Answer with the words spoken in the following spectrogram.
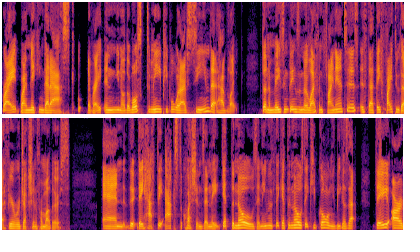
right? By making that ask, right? And you know, the most to me, people what I've seen that have like done amazing things in their life and finances is that they fight through that fear of rejection from others. And they have to ask the questions and they get the no's. And even if they get the no's, they keep going because that they are,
